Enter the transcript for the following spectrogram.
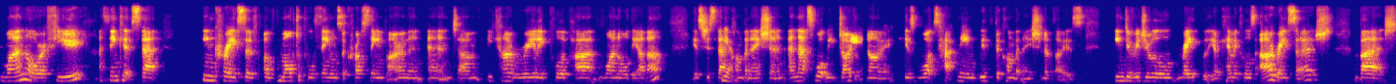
one or a few. I think it's that increase of, of multiple things across the environment and um, you can't really pull apart one or the other it's just that yeah. combination. And that's what we don't know is what's happening with the combination of those. Individual rate, you know, chemicals are researched, but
